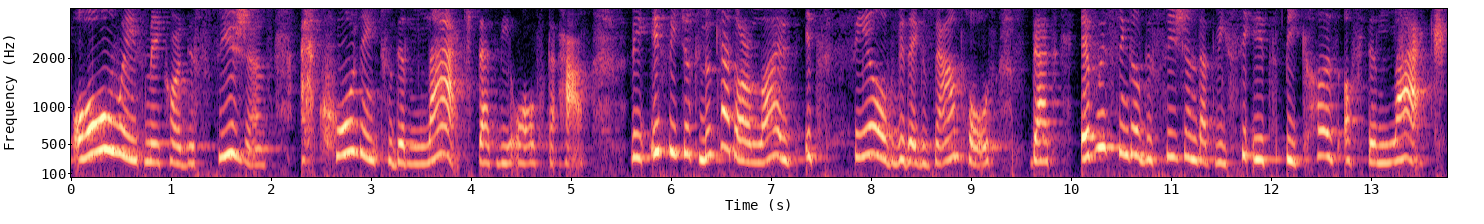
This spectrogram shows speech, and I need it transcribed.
always make our decisions according to the lack that we all have. We, if we just look at our lives, it's filled with examples that every single decision that we see, it's because of the lack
